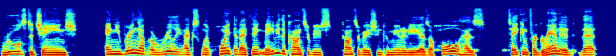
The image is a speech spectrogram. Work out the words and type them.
rules to change. And you bring up a really excellent point that i think maybe the conservation conservation community as a whole has taken for granted that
